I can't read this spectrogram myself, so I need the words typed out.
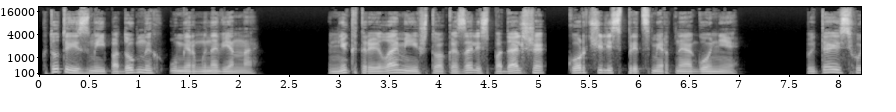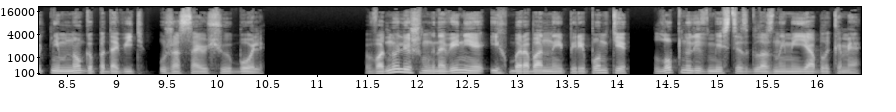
Кто-то из змей подобных умер мгновенно. Некоторые ламии, что оказались подальше, корчились в предсмертной агонии, пытаясь хоть немного подавить ужасающую боль. В одно лишь мгновение их барабанные перепонки лопнули вместе с глазными яблоками.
